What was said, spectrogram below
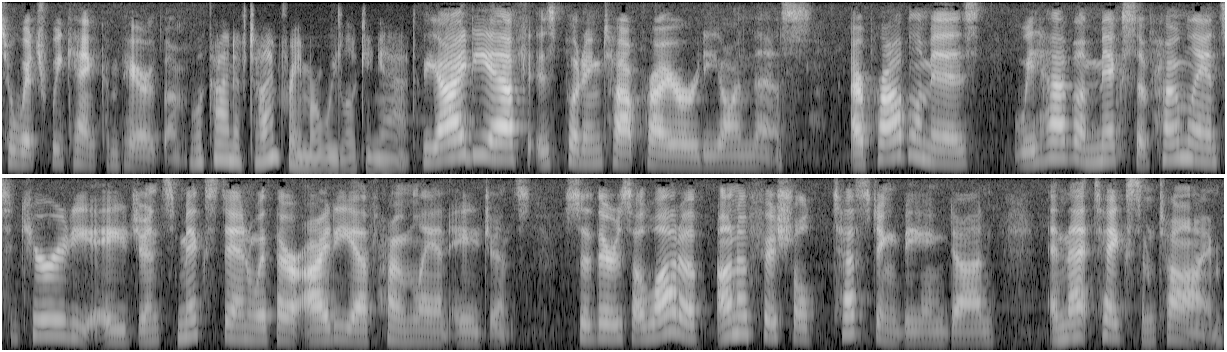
to which we can compare them. What kind of time frame are we looking at? The IDF is putting top priority on this. Our problem is we have a mix of Homeland Security agents mixed in with our IDF Homeland agents. So there's a lot of unofficial testing being done, and that takes some time.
